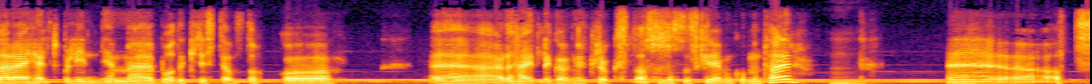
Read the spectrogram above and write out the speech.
der er jeg helt på linje med både Christian Stokk og uh, er det Heidle Ganger Krokstad som også skrev en kommentar. Mm. Uh, at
